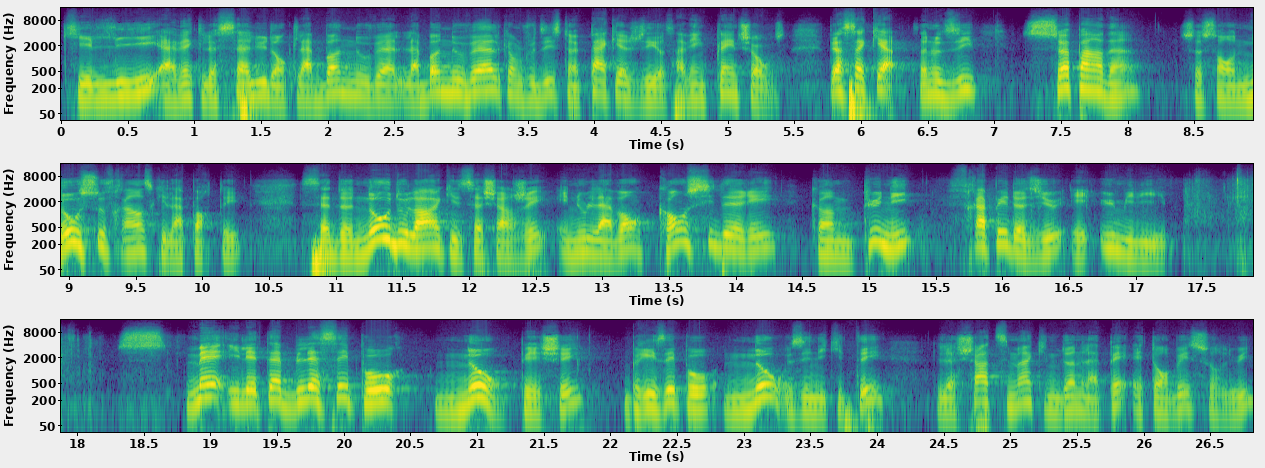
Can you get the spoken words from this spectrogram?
qui est liée avec le salut, donc la bonne nouvelle. La bonne nouvelle, comme je vous dis, c'est un package deal, ça vient de plein de choses. Verset 4, ça nous dit, Cependant, ce sont nos souffrances qu'il a portées, c'est de nos douleurs qu'il s'est chargé, et nous l'avons considéré comme puni, frappé de Dieu et humilié. Mais il était blessé pour nos péchés, brisé pour nos iniquités. Le châtiment qui nous donne la paix est tombé sur lui,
